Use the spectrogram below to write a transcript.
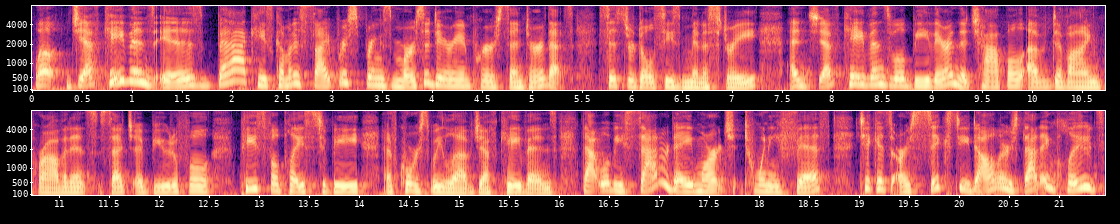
Well, Jeff Cavins is back. He's coming to Cypress Springs Mercedarian Prayer Center. That's Sister Dulcie's ministry, and Jeff Cavins will be there in the Chapel of Divine Providence. Such a beautiful, peaceful place to be, and of course, we love Jeff Cavins. That will be Saturday, March 25th. Tickets are $60. That includes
